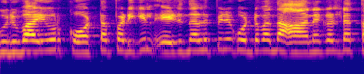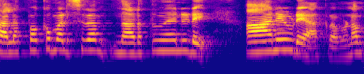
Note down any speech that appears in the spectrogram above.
ഗുരുവായൂർ കോട്ടപ്പടിയിൽ എഴുന്നള്ളിപ്പിന് കൊണ്ടുവന്ന ആനകളുടെ തലപ്പൊക്ക മത്സരം നടത്തുന്നതിനിടെ ആനയുടെ ആക്രമണം.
